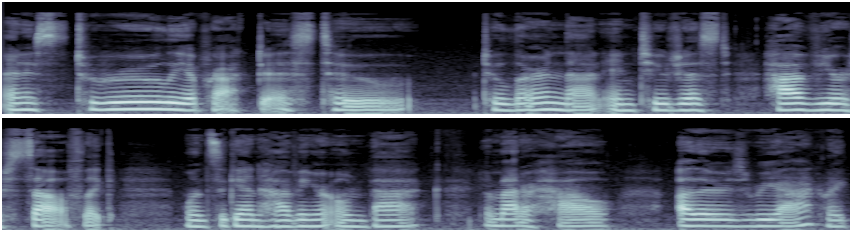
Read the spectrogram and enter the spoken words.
And it's truly a practice to to learn that and to just have yourself like once again having your own back no matter how others react, like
